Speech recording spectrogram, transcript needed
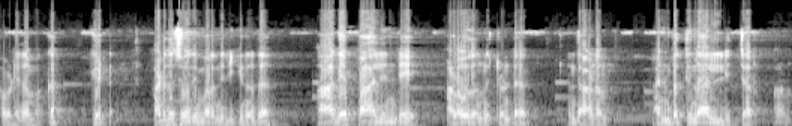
അവിടെ നമുക്ക് കിട്ടും. അടുത്ത ചോദ്യം പറഞ്ഞിരിക്കുന്നത് ആകെ പാലിന്റെ അളവ് തന്നിട്ടുണ്ട് എന്താണ്? അൻപത്തിനാല് ലിറ്റർ ആണ്.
